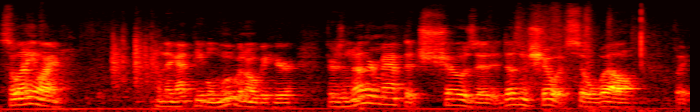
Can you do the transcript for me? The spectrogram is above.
so anyway, when they got people moving over here, there's another map that shows it. It doesn't show it so well, but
